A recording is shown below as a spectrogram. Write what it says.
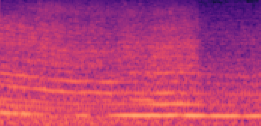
Não, não, não.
